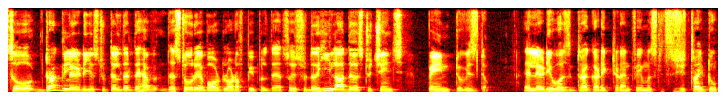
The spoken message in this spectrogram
So, drug lady used to tell that they have the story about a lot of people there. So, used to heal others to change pain to wisdom. A lady who was drug addicted and famous, she tried to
